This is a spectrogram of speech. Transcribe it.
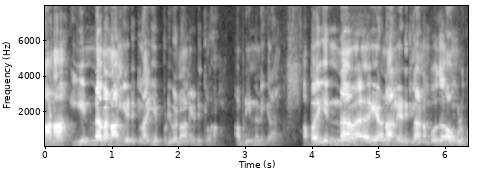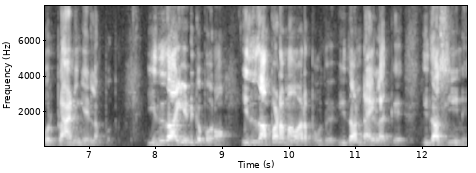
ஆனால் என்ன வேணாலும் எடுக்கலாம் எப்படி வேணாலும் எடுக்கலாம் அப்படின்னு நினைக்கிறாங்க. அப்போ என்ன வேணாலும் எடுக்கலான்னும் போது அவங்களுக்கு ஒரு பிளானிங்கே இல்லை போது இதுதான் எடுக்க போகிறோம் இதுதான் படமாக வரப்போகுது. இதுதான் டைலாக்கு இதுதான் சீனு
